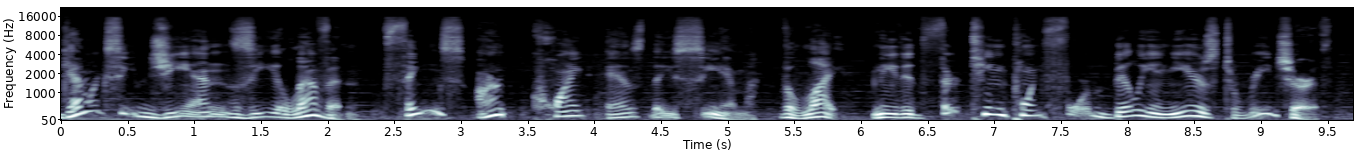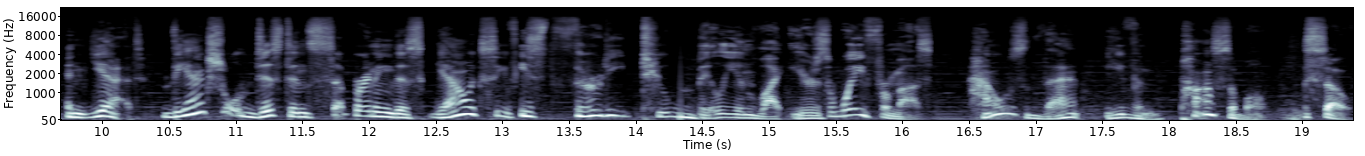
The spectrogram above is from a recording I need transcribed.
Galaxy GN-Z11, things aren't quite as they seem. The light needed 13.4 billion years to reach Earth, and yet the actual distance separating this galaxy is 32 billion light years away from us. How's that even possible? So,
